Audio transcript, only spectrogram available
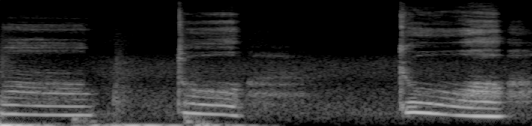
うーんと、今日は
